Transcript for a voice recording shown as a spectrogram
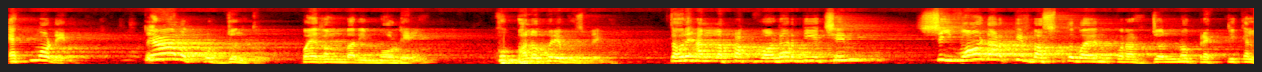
এক মডেল। কেয়ামত পর্যন্ত পয়গম্বারি মডেল। খুব ভালো করে বুঝবেন। তাহলে আল্লাহ পাক অর্ডার দিয়েছেন, সেই অর্ডারকে বাস্তবায়ন করার জন্য প্র্যাকটিক্যাল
